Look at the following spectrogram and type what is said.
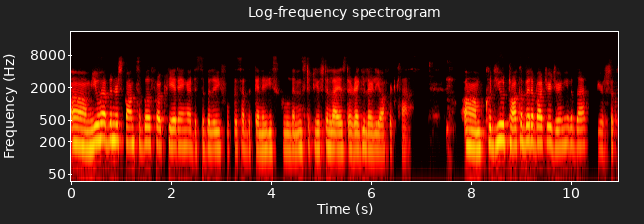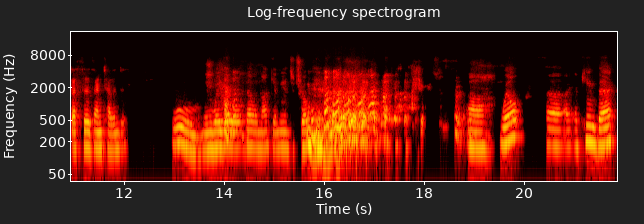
Um, you have been responsible for creating a disability focus at the Kennedy School and institutionalized a regularly offered class. Um, could you talk a bit about your journey with that, your successes and challenges? Ooh, in a way that will, that will not get me into trouble. uh, well, uh, I, I, came back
